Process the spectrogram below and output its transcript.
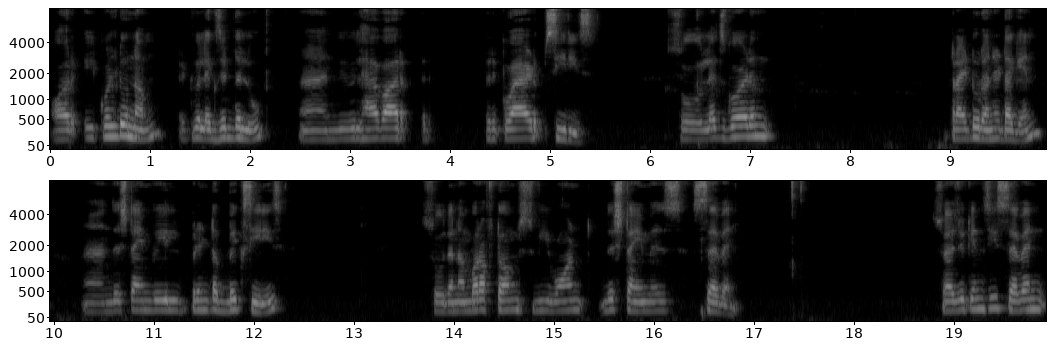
or equal to num it will exit the loop and we will have our required series. So let's go ahead and try to run it again. And this time we'll print a big series. So the number of terms we want this time is 7 so as you can see 7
